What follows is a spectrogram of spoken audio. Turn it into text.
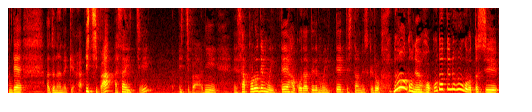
であとなんだっけ市場？朝市？市場に札幌でも行って函館でも行ってってしたんですけど。なんかね函館の方が私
